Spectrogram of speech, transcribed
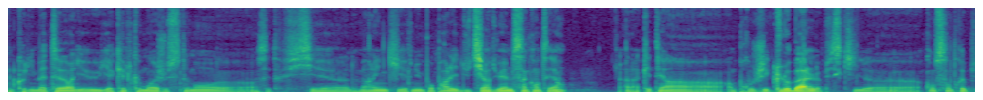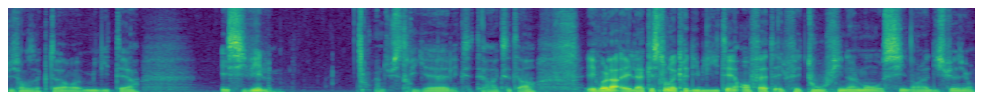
le collimateur, il y a eu il y a quelques mois justement euh, cet officier de marine qui est venu pour parler du tir du M51. qui était un, projet global, puisqu'il concentrait plusieurs acteurs militaires et civils, industriels, etc., etc. Et voilà, et la question de la crédibilité, en fait, elle fait tout finalement aussi dans la dissuasion.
